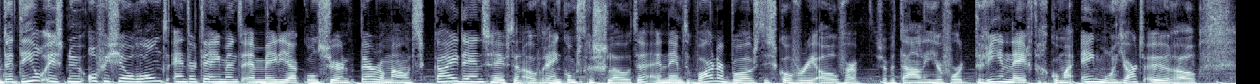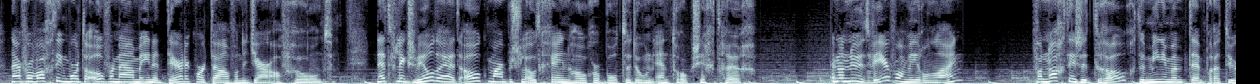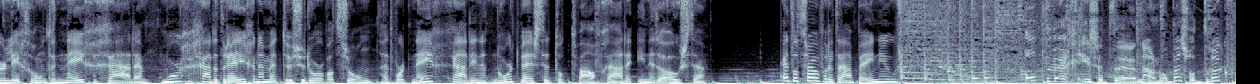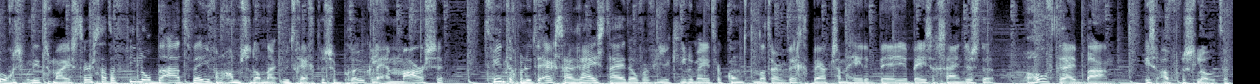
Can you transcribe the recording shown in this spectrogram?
De deal is nu officieel rond. Entertainment en mediaconcern Paramount Skydance heeft een overeenkomst gesloten en neemt Warner Bros. Discovery over. Ze betalen hiervoor 93,1 miljard euro. Naar verwachting wordt de overname in het derde kwartaal van het jaar afgerond. Netflix wilde het ook, maar besloot geen hoger bod te doen en trok zich terug. En dan nu het weer van Weer Online. Vannacht is het droog. De minimumtemperatuur ligt rond de 9 graden. Morgen gaat het regenen met tussendoor wat zon. Het wordt 9 graden in het noordwesten tot 12 graden in het oosten. En tot zover het ANP-nieuws. Op de weg is het uh, nou, nog best wel druk volgens Flitsmeister. Staat een file op de A2 van Amsterdam naar Utrecht tussen Breukelen en Maarsen. 20 minuten extra reistijd over 4 kilometer komt omdat er wegwerkzaamheden be bezig zijn. Dus de hoofdrijbaan is afgesloten.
